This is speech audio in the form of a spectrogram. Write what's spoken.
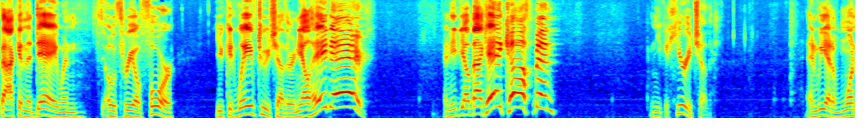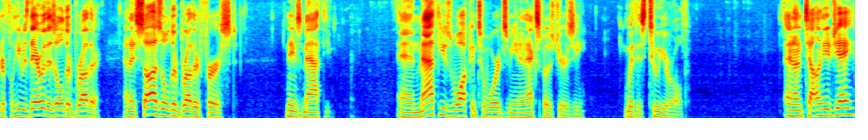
back in the day when 03, 04, you could wave to each other and yell, Hey, Dave! And he'd yell back, Hey, Kaufman! And you could hear each other. And we had a wonderful, he was there with his older brother. And I saw his older brother first. His name's Matthew. And Matthew's walking towards me in an Expos jersey with his two year old. And I'm telling you, Jay,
